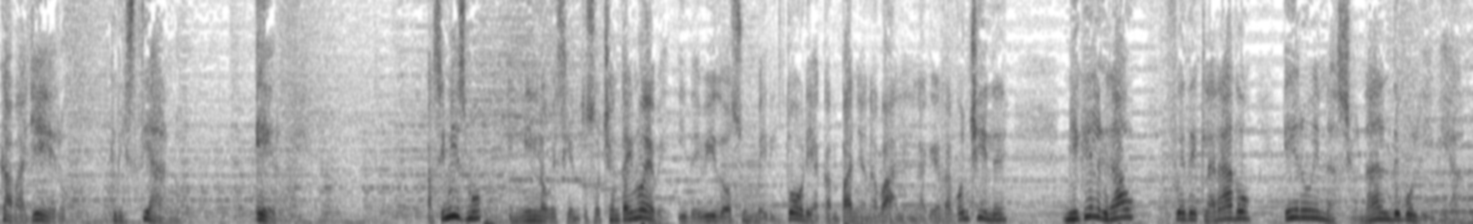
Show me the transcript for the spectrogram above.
caballero, cristiano, héroe. Asimismo, en 1989, y debido a su meritoria campaña naval en la guerra con Chile, Miguel Grau fue declarado Héroe Nacional de Bolivia.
